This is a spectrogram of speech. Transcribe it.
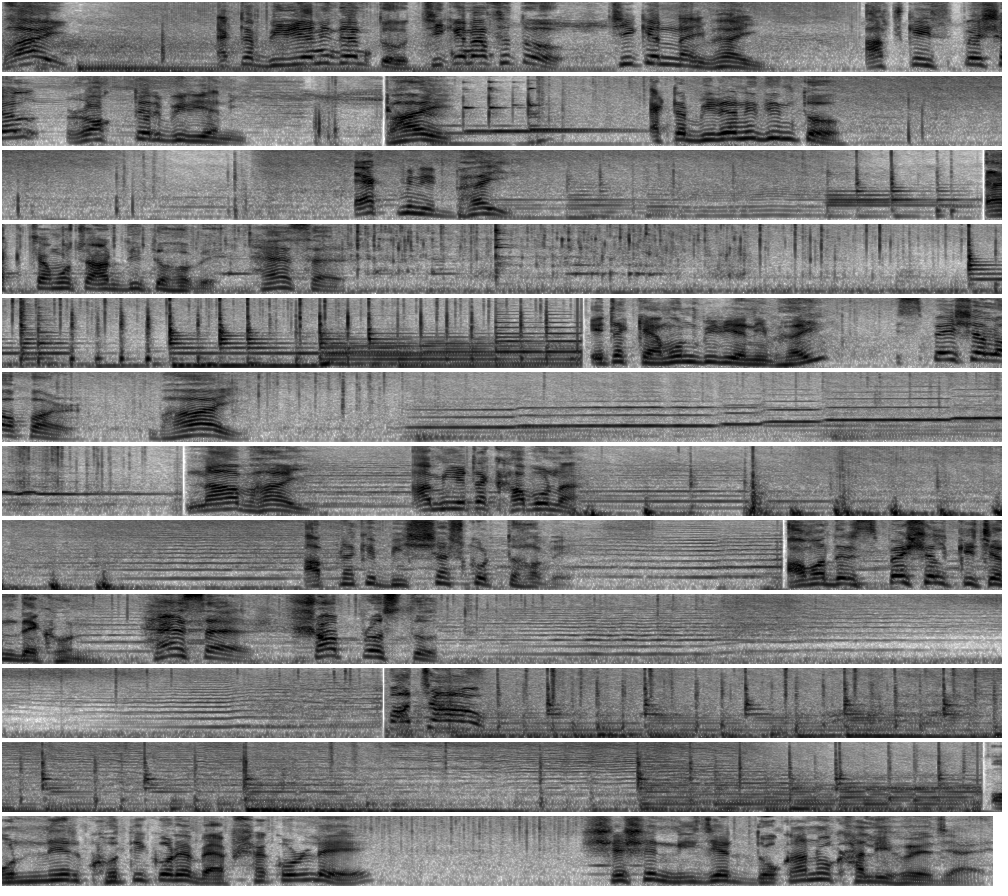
ভাই একটা বিরিয়ানি দেন তো চিকেন আছে তো? চিকেন নাই ভাই আজকে স্পেশাল রক্তের বিরিয়ানি। ভাই একটা বিরিয়ানি দিন তো। এক মিনিট ভাই। এক চামচ আর দিতে হবে। হ্যাঁ স্যার। এটা কেমন বিরিয়ানি ভাই? স্পেশাল অফার ভাই না ভাই আমি এটা খাব না। আপনাকে বিশ্বাস করতে হবে। আমাদের স্পেশাল কিচেন দেখুন। হ্যাঁ স্যার সব প্রস্তুত। বাঁচাও! অন্যের ক্ষতি করে ব্যবসা করলে শেষে নিজের দোকানও খালি হয়ে যায়।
